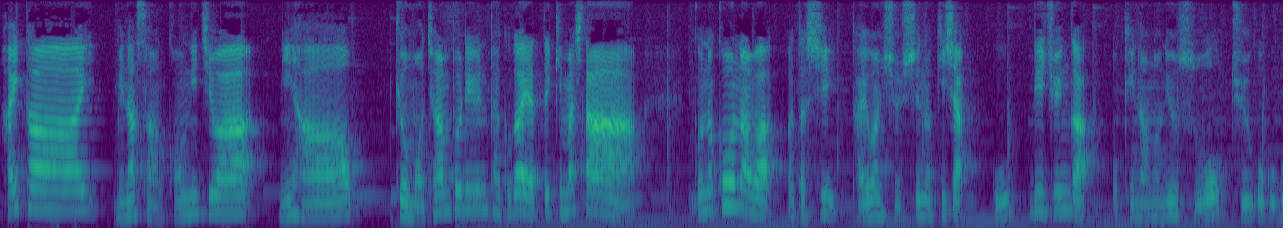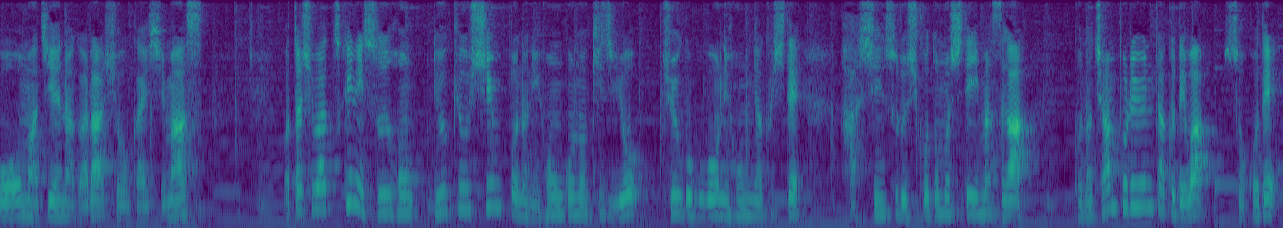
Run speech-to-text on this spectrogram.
はいたい皆さんこんにちは。には今日もチャンプリュンタクがやってきました。このコーナーは私台湾出身の記者ウ・リジュンが沖縄のニュースを中国語を交えながら紹介します。私は月に数本琉球新報の日本語の記事を中国語に翻訳して発信する仕事もしていますがこのチャンプルユンタクではそこで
